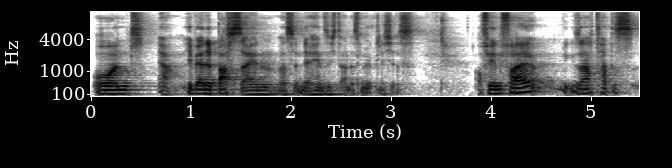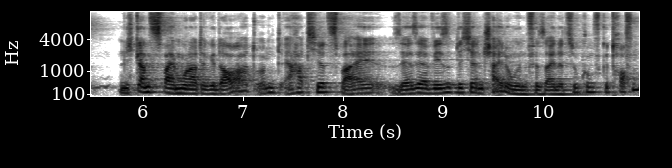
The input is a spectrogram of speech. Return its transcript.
Und ja, ihr werdet baff sein, was in der Hinsicht alles möglich ist. Auf jeden Fall, wie gesagt, hat es nicht ganz zwei Monate gedauert und er hat hier zwei sehr, sehr wesentliche Entscheidungen für seine Zukunft getroffen,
